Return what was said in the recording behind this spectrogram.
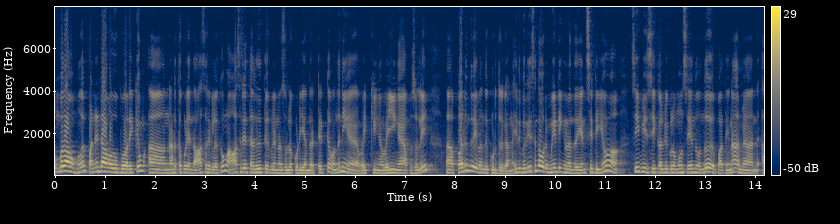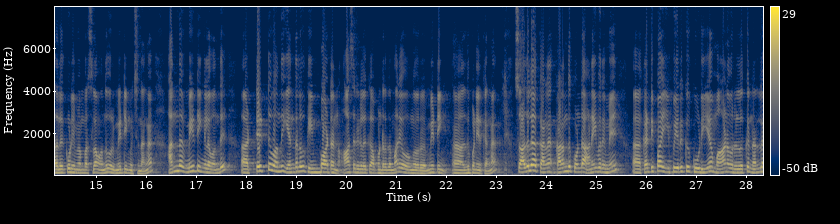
ஒன்பதாம் வகுப்பு முதல் பன்னெண்டாம் வகுப்பு வரைக்கும் நடத்தக்கூடிய அந்த ஆசிரியர்களுக்கும் ஆசிரியர் தகுதி தேர்வு என்ன சொல்லக்கூடிய அந்த டெட்டை வந்து நீங்கள் வைக்கிங்க வையுங்க அப்படி சொல்லி பரிந்துரை வந்து கொடுத்துருக்காங்க. இது இப்போ ரீசெண்டாக ஒரு மீட்டிங் நடந்த என்சிடியும் சிபிஎஸ்சி கல்விக்குழுமும் சேர்ந்து வந்து பார்த்தீங்கன்னா அதில் இருக்கக்கூடிய மெம்பர்ஸ்லாம் வந்து ஒரு மீட்டிங் வச்சுருந்தாங்க. அந்த அந்த மீட்டிங்கில் வந்து டெட்டு வந்து எந்த அளவுக்கு இம்பார்ட்டன்ட் ஆசிரியர்களுக்கு அப்படின்றத மாதிரி அவங்க ஒரு மீட்டிங் இது பண்ணியிருக்காங்க. ஸோ அதில் கல கலந்து கொண்ட அனைவருமே கண்டிப்பாக இப்போ இருக்கக்கூடிய மாணவர்களுக்கு நல்ல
